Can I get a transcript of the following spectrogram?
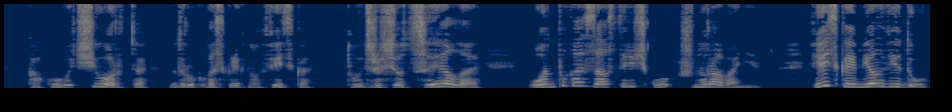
— Какого черта? — вдруг воскликнул Федька. — Тут же все цело. Он показал старичку шнурование. Федька имел в виду,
